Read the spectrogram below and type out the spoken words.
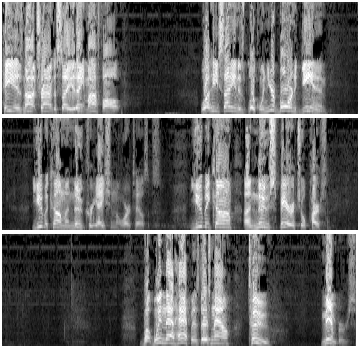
he is not trying to say it ain't my fault. What he's saying is, look, when you're born again, you become a new creation, the Word tells us you become a new spiritual person. But when that happens, there's now two members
